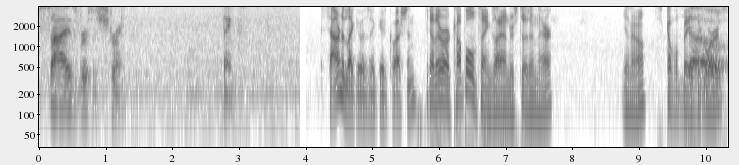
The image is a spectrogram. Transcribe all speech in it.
size versus strength? Thanks. It sounded like it was a good question. Yeah, there were a couple of things I understood in there. You know, it's a couple basic so, words.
